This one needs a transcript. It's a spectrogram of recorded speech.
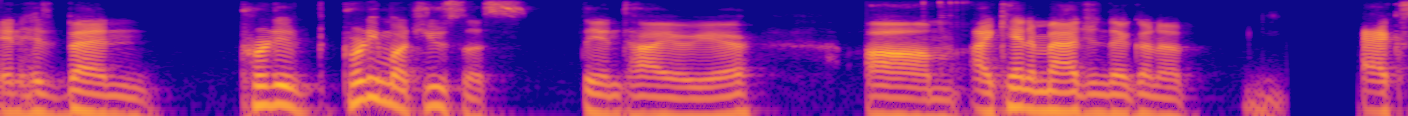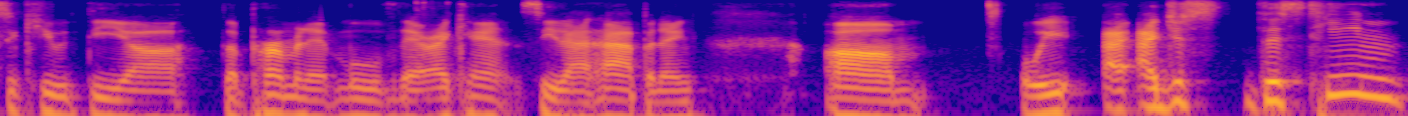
and has been pretty pretty much useless the entire year. Um, I can't imagine they're gonna execute the uh the permanent move there. I can't see that happening. Um, we I, I just this team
